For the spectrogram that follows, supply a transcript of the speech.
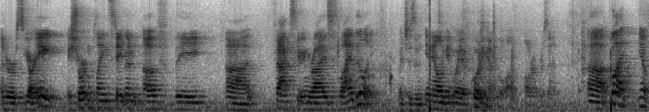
under CR eight, a short and plain statement of the uh, facts giving rise to liability, which is an inelegant way of quoting that rule. I'll, I'll represent. Uh, but you know,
